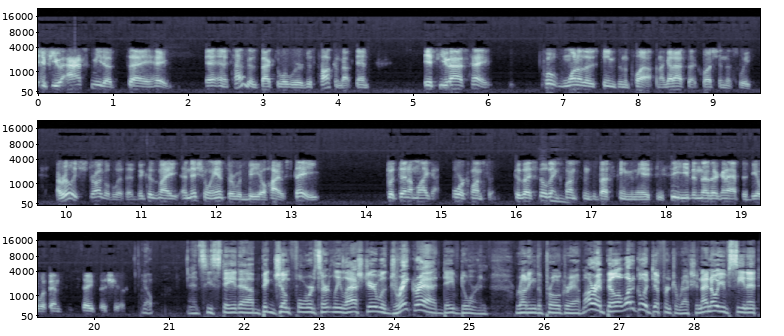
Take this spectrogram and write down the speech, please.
if you ask me to say, hey, and it kind of goes back to what we were just talking about, Ken. If you ask, hey, put one of those teams in the playoff, and I got asked that question this week, I really struggled with it because my initial answer would be Ohio State, but then I'm like, or Clemson, because I still think hmm. Clemson's the best team in the ACC, even though they're going to have to deal with NC State this year. Yep. NC State, a big jump forward certainly last year with Drake grad Dave Doeren running the program. All right, Bill, I want to go a different direction. I know you've seen it.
